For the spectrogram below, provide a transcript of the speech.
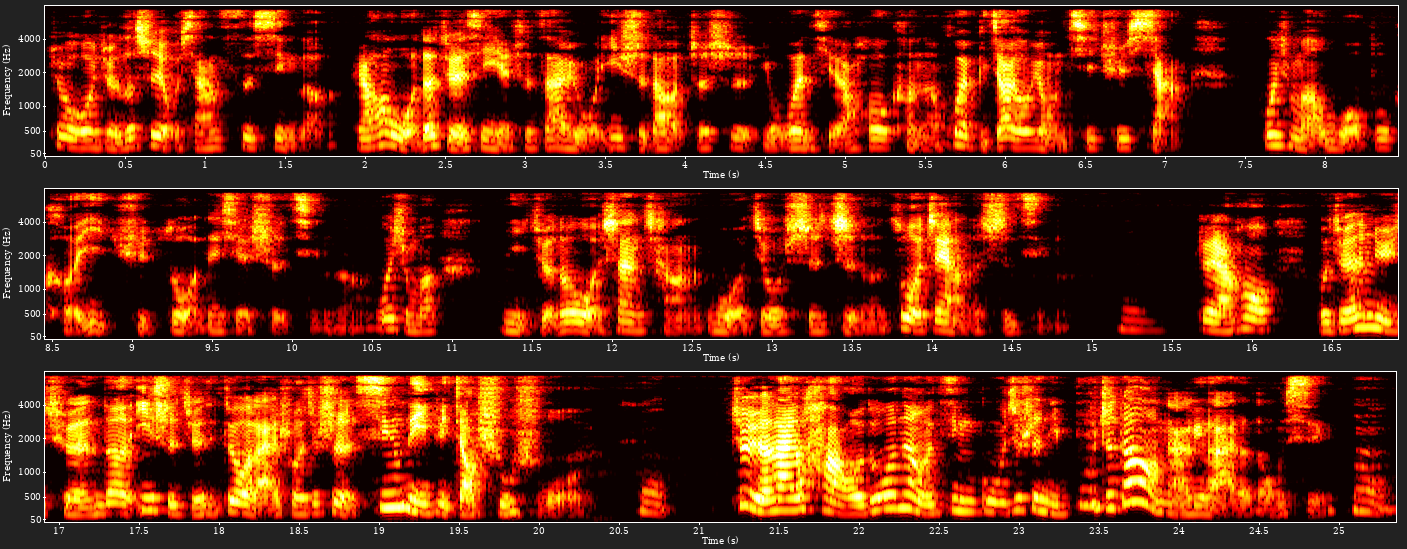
就我觉得是有相似性的。然后我的觉醒也是在于我意识到这是有问题，然后可能会比较有勇气去想，为什么我不可以去做那些事情呢？为什么你觉得我擅长，我就是只能做这样的事情呢？嗯，对。然后我觉得女权的意识觉醒对我来说就是心里比较舒服。嗯。就原来有好多那种禁锢，就是你不知道哪里来的东西，嗯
